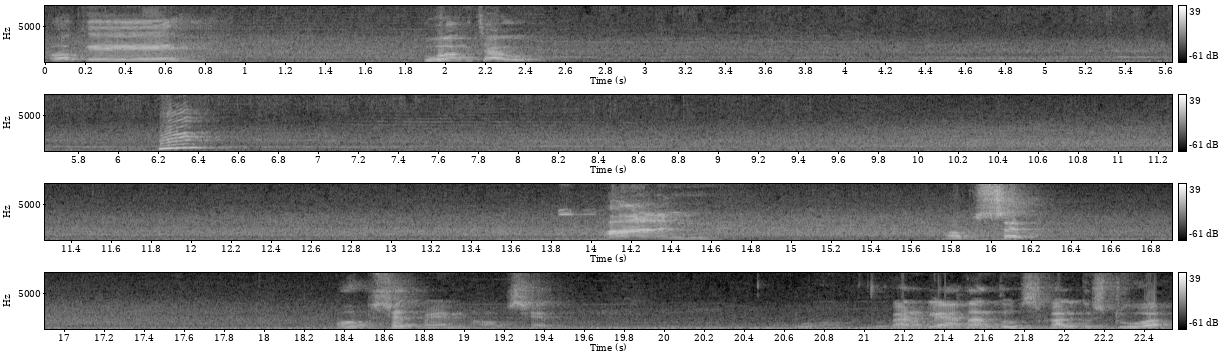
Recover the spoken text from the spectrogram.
Oke. Okay. Buang jauh. An offset offset men offset uh, tuh kan kelihatan tuh sekaligus dua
